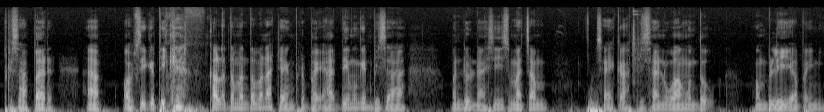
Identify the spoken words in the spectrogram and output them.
bersabar. Nah, opsi ketiga kalau teman-teman ada yang berbaik hati mungkin bisa mendonasi semacam saya kehabisan uang untuk membeli apa ini.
